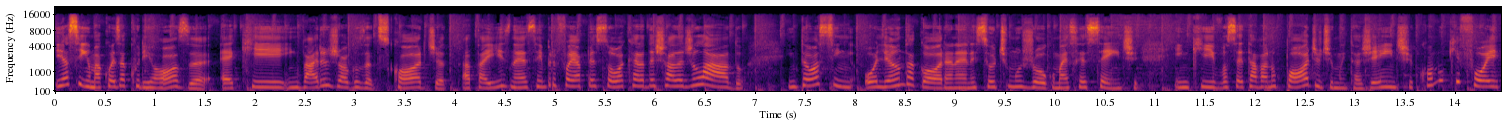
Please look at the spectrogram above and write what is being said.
E assim, uma coisa curiosa é que em vários jogos da Discord, a Thaís, né, sempre foi a pessoa que era deixada de lado. Então, assim, olhando agora, né, nesse último jogo mais recente, em que você tava no pódio de muita gente, como que foi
